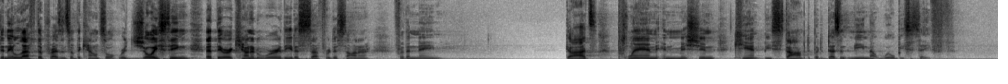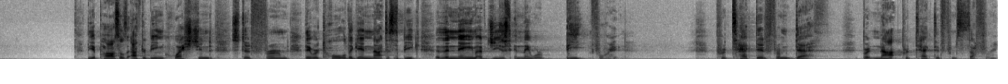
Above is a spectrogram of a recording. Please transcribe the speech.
Then they left the presence of the council, rejoicing that they were accounted worthy to suffer dishonor for the name. God's plan and mission can't be stopped, but it doesn't mean that we'll be safe. The apostles, after being questioned, stood firm. They were told again not to speak the name of Jesus, and they were beat for it. Protected from death, but not protected from suffering.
